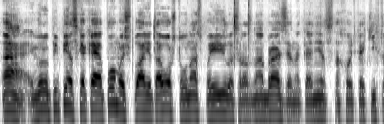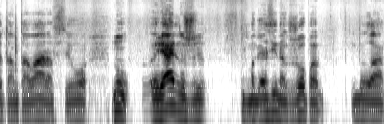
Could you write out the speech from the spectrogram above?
А, я говорю, пипец, какая помощь в плане того, что у нас появилось разнообразие, наконец-то, хоть каких-то там товаров, всего. Ну, реально же в магазинах жопа была.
